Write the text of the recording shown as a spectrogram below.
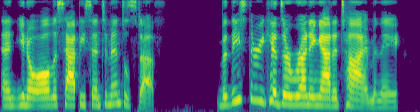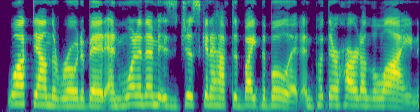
and, you know, all this happy sentimental stuff. But these three kids are running out of time and they walk down the road a bit, and one of them is just gonna have to bite the bullet and put their heart on the line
